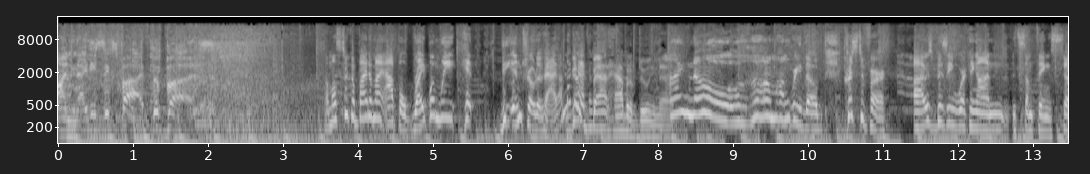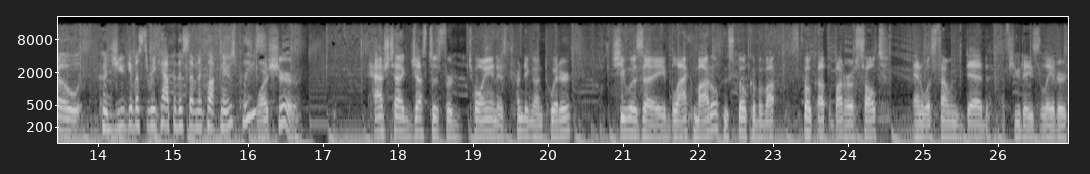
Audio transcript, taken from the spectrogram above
on 96.5 The Buzz. Almost took a bite of my apple right when we hit the intro to that. I'm You not got gonna a bad habit of doing that. I know. Oh, I'm hungry though. Christopher, I was busy working on something, so could you give us the recap of the seven o'clock news, please? Why, sure. Hashtag Justice for Toyin is trending on Twitter. She was a black model who spoke up about spoke up about her assault and was found dead a few days later.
